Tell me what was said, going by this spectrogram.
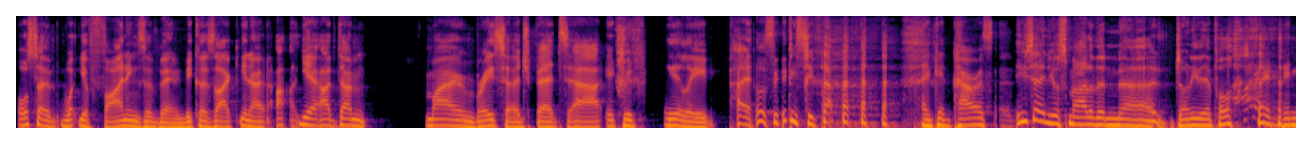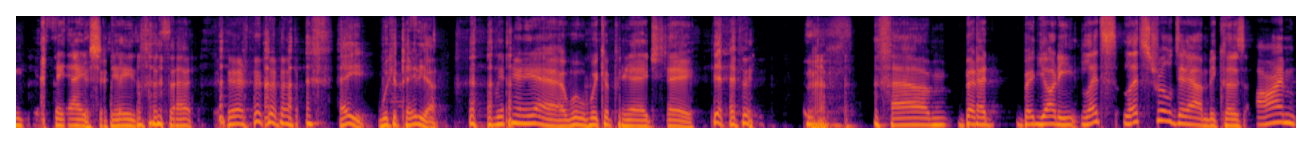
also what your findings have been because like you know yeah i've done my own research but uh it was clearly pales in comparison you saying you're smarter than uh, Johnny there, Paul? I don't think PhD, hey, Wikipedia. yeah, yeah, Wikipedia PhD. Um, but but Yachty, let's let's drill down because I'm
